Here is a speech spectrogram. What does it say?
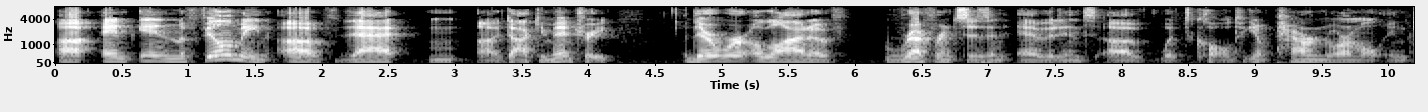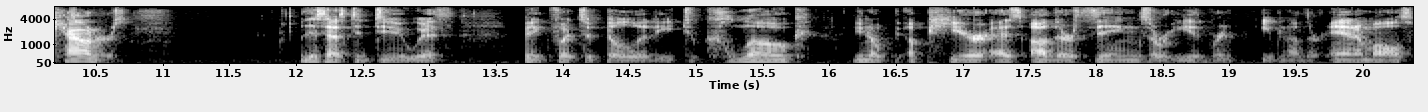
Uh, and in the filming of that mm, uh, documentary, there were a lot of references and evidence of what's called, you know, paranormal encounters. This has to do with Bigfoot's ability to cloak, you know, appear as other things or even even other animals.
